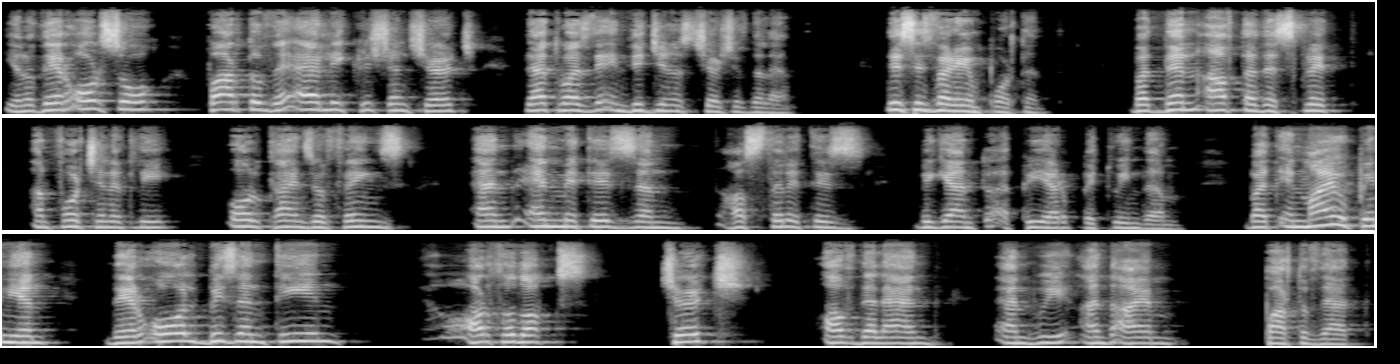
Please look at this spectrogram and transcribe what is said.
You know, they're also part of the early Christian church that was the indigenous church of the land. This is very important. But then after the split, unfortunately, all kinds of things and enmities and hostilities began to appear between them. But in my opinion, they're all Byzantine Orthodox church of the land and we and I am part of that,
